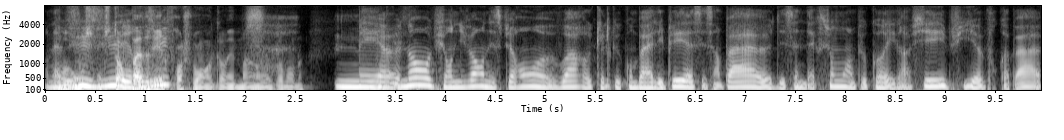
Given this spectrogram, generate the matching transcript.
On a on, vu, on- on vu se tord pas de rire, franchement, hein, quand même. hein, pendant le- Mais Non euh, et puis on y va en espérant euh, voir quelques combats à l'épée assez sympas, euh, des scènes d'action un peu chorégraphiées, et puis euh, pourquoi pas euh,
